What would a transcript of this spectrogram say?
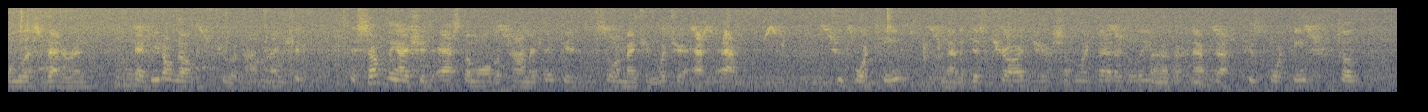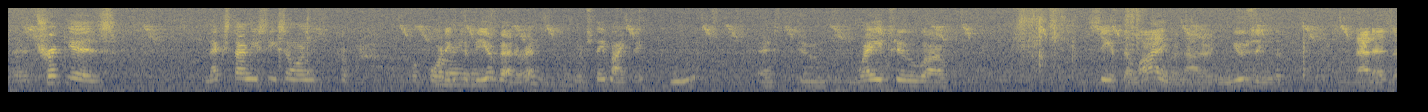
homeless veteran. Mm-hmm. Okay, we don't know if it's true or not. And I should, it's something I should ask them all the time. I think it- someone mentioned, what's your FF 214? Isn't that a discharge or something like that, I believe? Uh-huh. An FF 214. So the trick is, next time you see someone pur- purporting to be a veteran, which they might be, mm-hmm. And to, way to uh, see if they're lying or not, and using the, that as a,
